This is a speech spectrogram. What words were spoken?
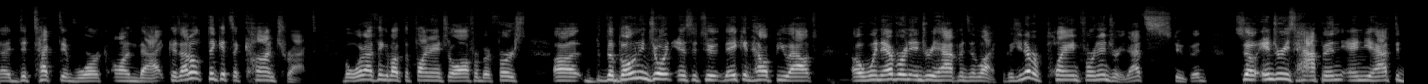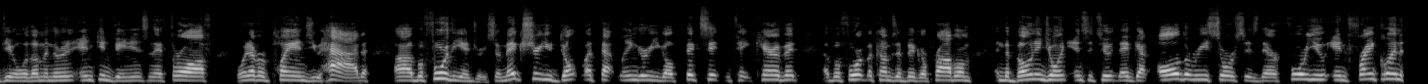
uh, detective work on that, because I don't think it's a contract. But what I think about the financial offer. But first, uh, the Bone and Joint Institute they can help you out uh, whenever an injury happens in life because you never plan for an injury. That's stupid. So injuries happen and you have to deal with them and they're an inconvenience and they throw off whatever plans you had uh, before the injury. So make sure you don't let that linger. You go fix it and take care of it uh, before it becomes a bigger problem. And the Bone and Joint Institute, they've got all the resources there for you in Franklin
